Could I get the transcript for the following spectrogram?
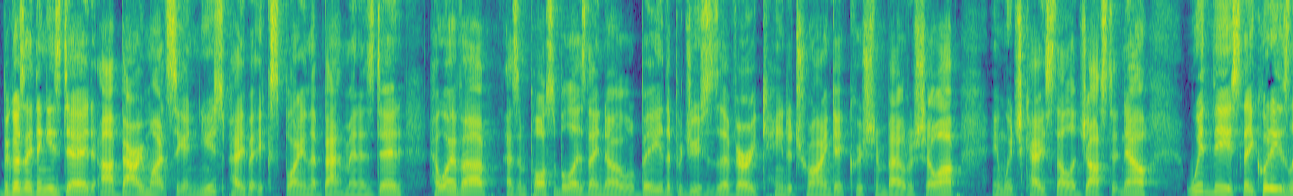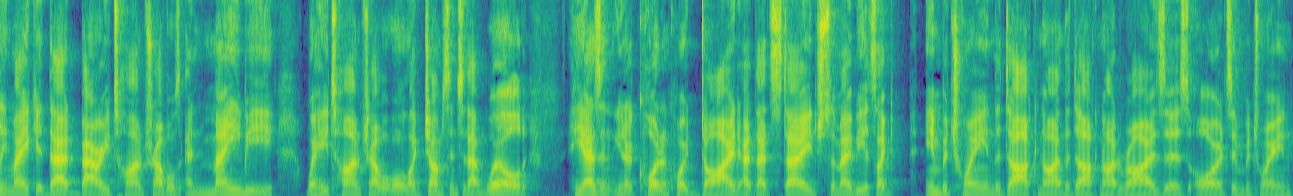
because they think he's dead, uh, Barry might see a newspaper explaining that Batman is dead. However, as impossible as they know it will be, the producers are very keen to try and get Christian Bale to show up, in which case they'll adjust it. Now, with this, they could easily make it that Barry time travels and maybe where he time travel or like jumps into that world, he hasn't, you know, quote unquote died at that stage. So maybe it's like in between the Dark Knight and the Dark Knight Rises, or it's in between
